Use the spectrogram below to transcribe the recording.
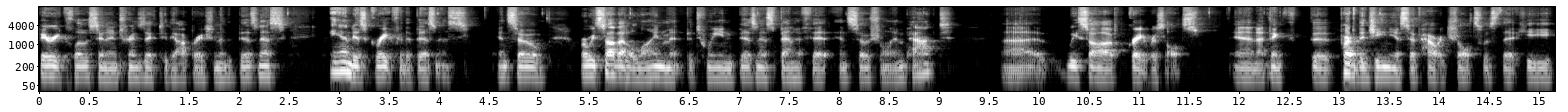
very close and intrinsic to the operation of the business and is great for the business. And so, where we saw that alignment between business benefit and social impact, uh, we saw great results. And I think the part of the genius of Howard Schultz was that he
